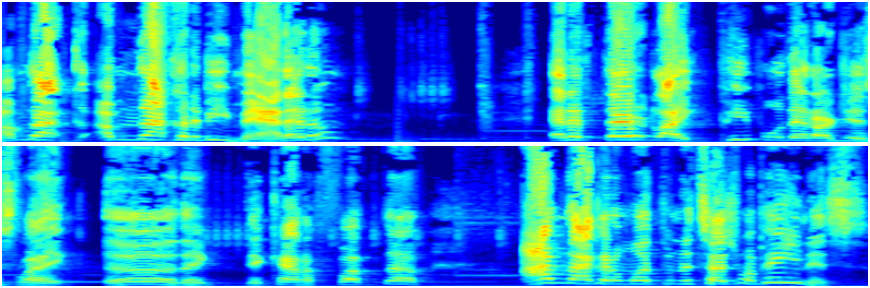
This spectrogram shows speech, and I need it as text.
I'm not I'm not to be mad at them. And if they're like people that are just like, uh, they they kind of fucked up, I'm not gonna want them to touch my penis.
